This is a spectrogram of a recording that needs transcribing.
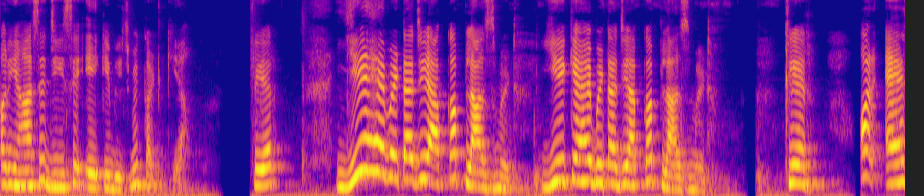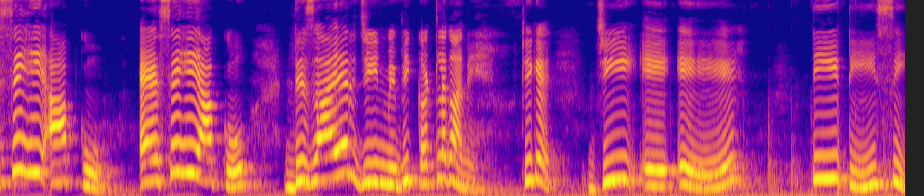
और यहाँ से जी से ए के बीच में कट किया। क्लियर ये है बेटा जी आपका प्लाज्मिड ये क्या है बेटा जी आपका प्लाज्मिड क्लियर और ऐसे ही आपको ऐसे ही आपको डिज़ायर जीन में भी कट लगाने हैं, ठीक है? जी ए ए टी टी सी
